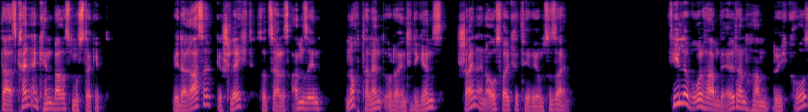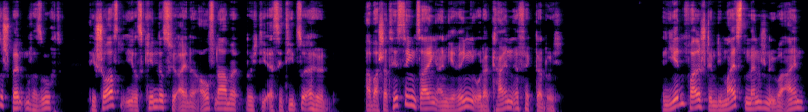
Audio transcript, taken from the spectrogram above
da es kein erkennbares Muster gibt. Weder Rasse, Geschlecht, soziales Ansehen noch Talent oder Intelligenz scheinen ein Auswahlkriterium zu sein. Viele wohlhabende Eltern haben durch große Spenden versucht, die Chancen ihres Kindes für eine Aufnahme durch die SCT zu erhöhen. Aber Statistiken zeigen einen geringen oder keinen Effekt dadurch. In jedem Fall stimmen die meisten Menschen überein,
